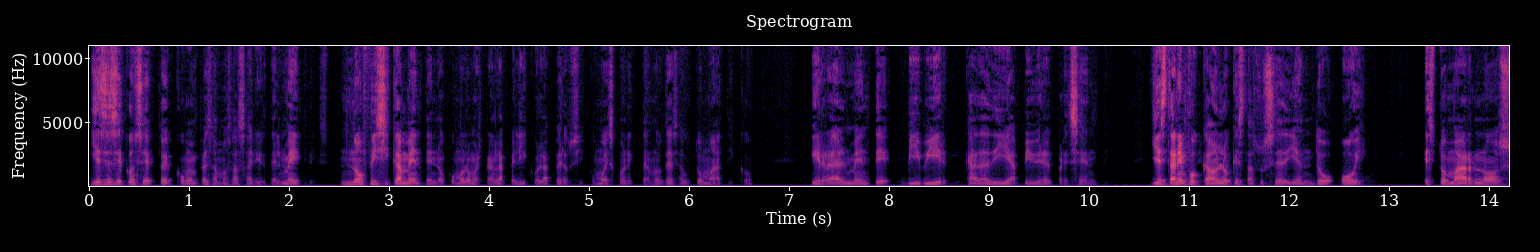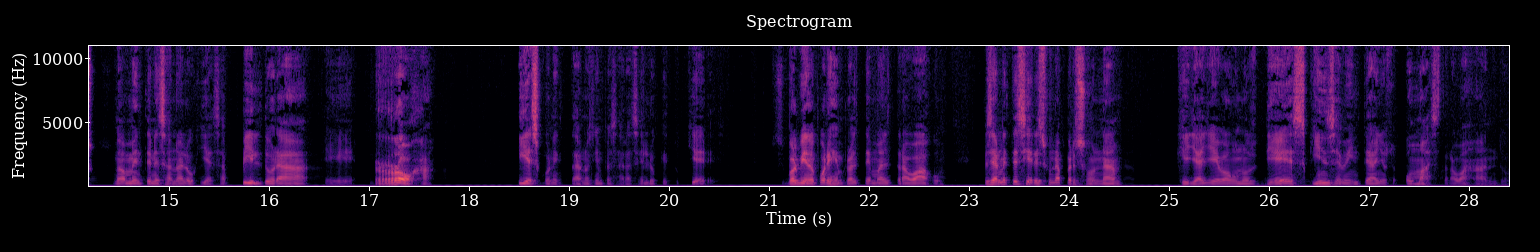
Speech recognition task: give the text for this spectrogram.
y es ese concepto de cómo empezamos a salir del Matrix. No físicamente, no como lo muestra en la película, pero sí cómo desconectarnos de ese automático y realmente vivir cada día, vivir el presente. Y estar enfocado en lo que está sucediendo hoy. Es tomarnos, nuevamente en esa analogía, esa píldora eh, roja y desconectarnos y empezar a hacer lo que tú quieres. volviendo, por ejemplo, al tema del trabajo, especialmente si eres una persona que ya lleva unos 10, 15, 20 años o más trabajando.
